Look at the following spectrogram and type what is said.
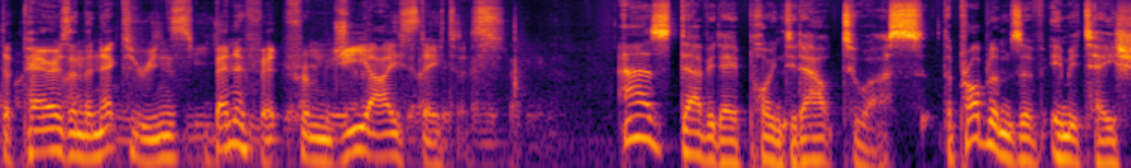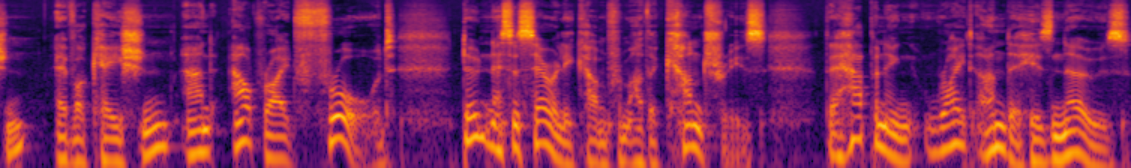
The pears and the nectarines benefit from GI status. As Davide pointed out to us, the problems of imitation, evocation, and outright fraud don't necessarily come from other countries. They're happening right under his nose.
